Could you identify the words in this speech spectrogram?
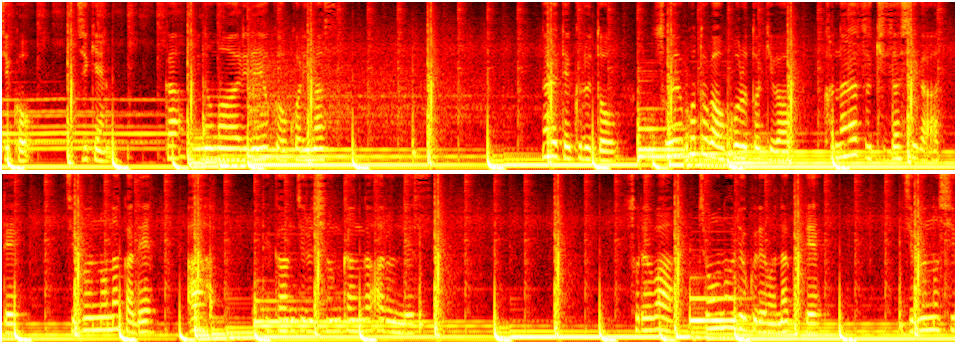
事故事件が身の回りでよく起こります。慣れてくるとそういうことが起こる時は必ず兆しがあって自分の中であって感じる瞬間があるんです。それは超能力ではなくて自分の失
